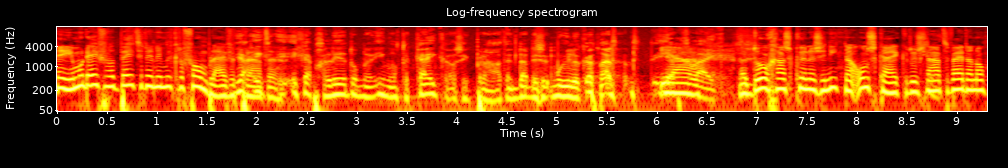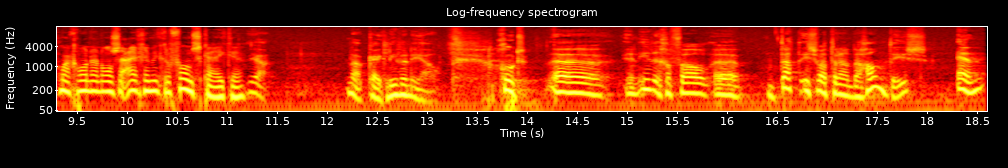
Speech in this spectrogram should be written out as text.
Hey, je moet even wat beter in de microfoon blijven Ja, ik, praten. ik heb geleerd om naar iemand te kijken als ik praat. En dat is het moeilijke, maar dat, je hebt gelijk. Nou, doorgaans kunnen ze niet naar ons kijken. Dus laten wij dan ook maar gewoon naar onze eigen microfoons kijken. Ja. Nou, kijk liever naar jou. Goed, eh, in ieder geval, eh, dat is wat er aan de hand is. En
